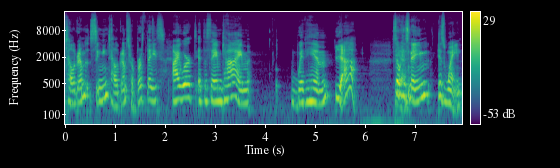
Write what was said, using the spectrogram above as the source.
telegrams, singing telegrams for birthdays. I worked at the same time with him. Yeah. So his name is Wayne.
